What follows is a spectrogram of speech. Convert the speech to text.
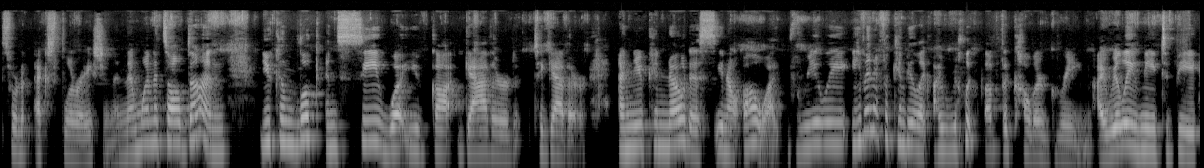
sort of exploration. And then when it's all done you can look and see what you've got gathered together. And you can notice you know oh i really even if it can be like i really love the color green. I really need to be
